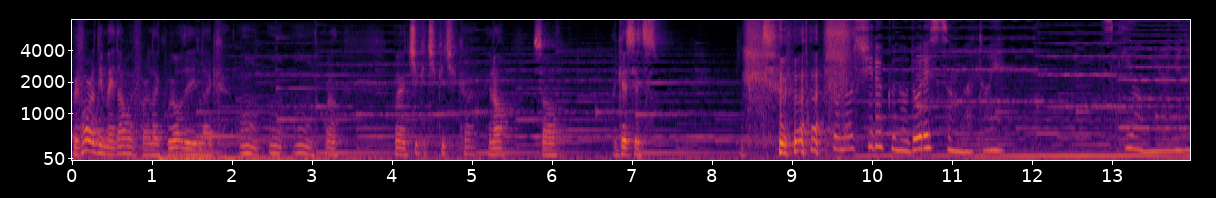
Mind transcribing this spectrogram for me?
We've already made out with her, like, we already, like, mm, mm, mm. Well, we're chika chika chika, you know? So, I guess it's. そのシルクのドレスをまとい月を見上げな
